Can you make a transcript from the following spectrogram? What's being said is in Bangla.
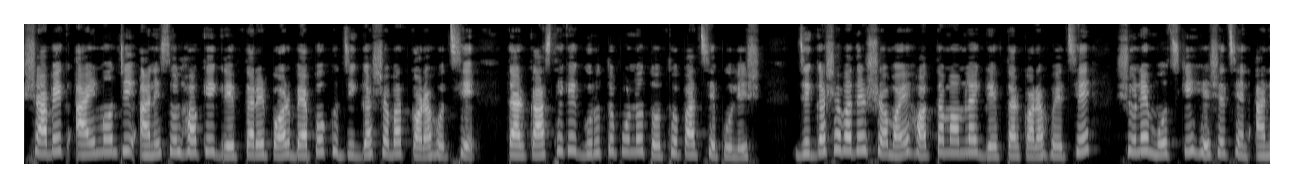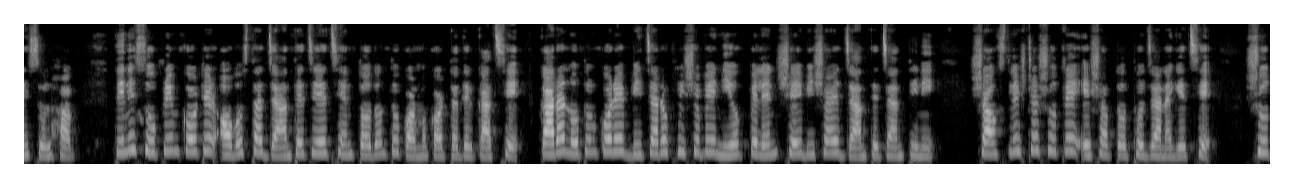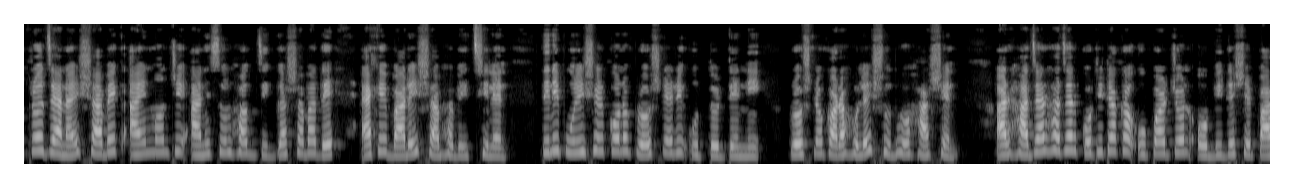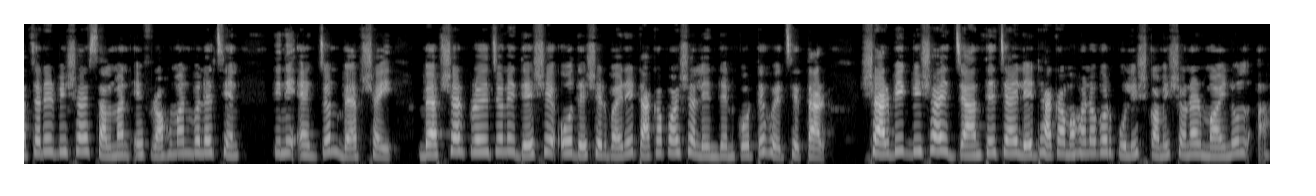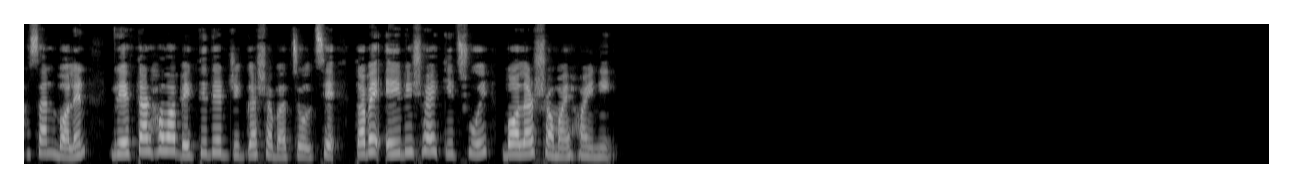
সাবেক আইনমন্ত্রী আনিসুল হককে গ্রেপ্তারের পর ব্যাপক জিজ্ঞাসাবাদ করা হচ্ছে। তার কাছ থেকে গুরুত্বপূর্ণ তথ্য পাচ্ছে পুলিশ। জিজ্ঞাসাবাদের সময় হত্যা মামলায় গ্রেপ্তার করা হয়েছে শুনে মুচকি হেসেছেন আনিসুল হক। তিনি সুপ্রিম কোর্টের অবস্থা জানতে চেয়েছেন তদন্ত কর্মকর্তাদের কাছে। কারা নতুন করে বিচারক হিসেবে নিয়োগ পেলেন সেই বিষয়ে জানতে চান তিনি। সংশ্লিষ্ট সূত্রে এসব তথ্য জানা গেছে। সূত্র জানায়, সাবেক আইনমন্ত্রী আনিসুল হক জিজ্ঞাসাবাদে একেবারেই স্বাভাবিক ছিলেন। তিনি পুলিশের কোনো প্রশ্নেরই উত্তর দেননি। প্রশ্ন করা হলে শুধু হাসেন। আর হাজার হাজার কোটি টাকা উপার্জন ও বিদেশে পাচারের বিষয়ে সালমান এফ রহমান বলেছেন, তিনি একজন ব্যবসায়ী। ব্যবসার প্রয়োজনে দেশে ও দেশের বাইরে টাকা পয়সা লেনদেন করতে হয়েছে তার। সার্বিক বিষয়ে জানতে চাইলে ঢাকা মহানগর পুলিশ কমিশনার মাইনুল আহসান বলেন, গ্রেফতার হওয়া ব্যক্তিদের জিজ্ঞাসাবাদ চলছে, তবে এই বিষয়ে কিছুই বলার সময় হয়নি।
